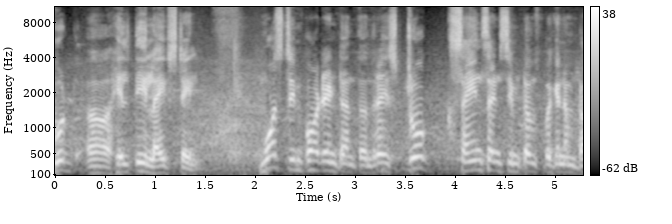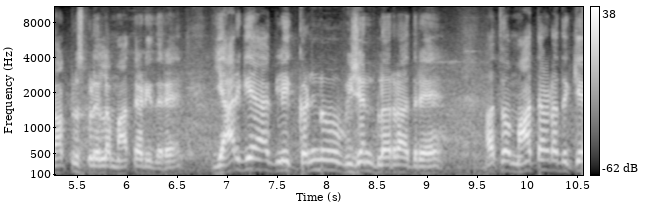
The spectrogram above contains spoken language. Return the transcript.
good healthy lifestyle most important ಅಂತಂದರೆ ಸ್ಟ್ರೋಕ್ ಸೈನ್ಸ್ ಆ್ಯಂಡ್ ಸಿಮ್ಟಮ್ಸ್ ಬಗ್ಗೆ ನಮ್ಮ ಡಾಕ್ಟರ್ಸ್ಗಳೆಲ್ಲ ಮಾತಾಡಿದ್ದಾರೆ. ಯಾರಿಗೇ ಆಗಲಿ ಕಣ್ಣು ವಿಷನ್ ಬ್ಲರ್ ಆದರೆ ಅಥವಾ ಮಾತಾಡೋದಕ್ಕೆ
